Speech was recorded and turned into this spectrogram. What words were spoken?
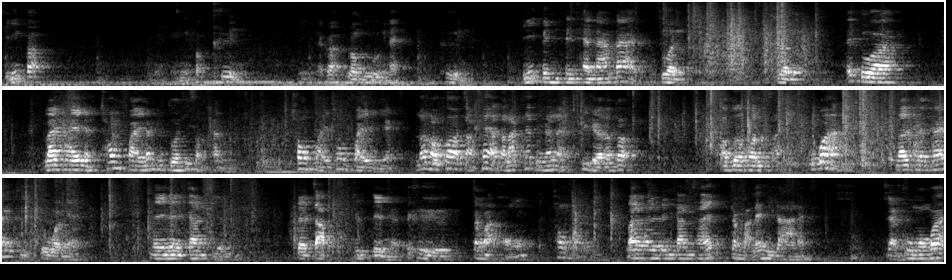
ทีนี้ก็เนี่ยอย่างนี้ก็ขึ้นนี่แล้วก็ลองดูนะขึ้น ทีนี้เป็นเป็นแทนน้ำได้ ส่วนส่วนไอ้ตัวลายไทยเนี่ยช่องไฟนั่นเป็นตัวที่สำคัญ ช่องไฟช่องไฟอย่างเงี้ยแล้วเราก็จับแค่อัตลักษณ์แค่ตรงนั้นแหละที่เหลือเราก็เอาตัวละครใส่เพราะว่าลายไทยใช้ไม่กี่ตัวไงในในการเขียน แต่จับจุดเด่นเนี่ยก็คือจังหวะของช่องไฟลายไทยเป็นการใช้จังหวะและลีลานะ อย่างครูมองว่า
